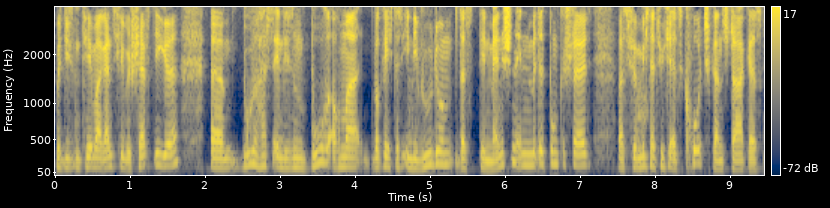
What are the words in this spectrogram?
mit diesem Thema ganz viel beschäftige. Ähm, du hast in diesem Buch auch mal wirklich das Individuum, das den Menschen in den Mittelpunkt gestellt, was für mich natürlich als Coach ganz stark ist.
